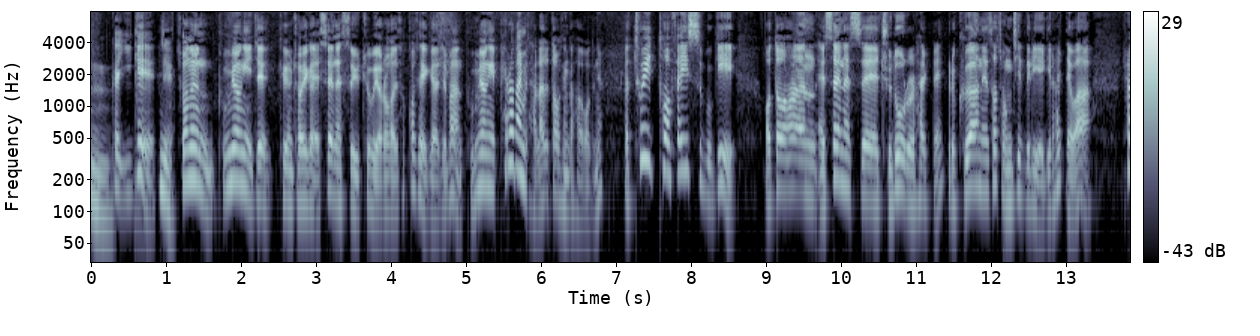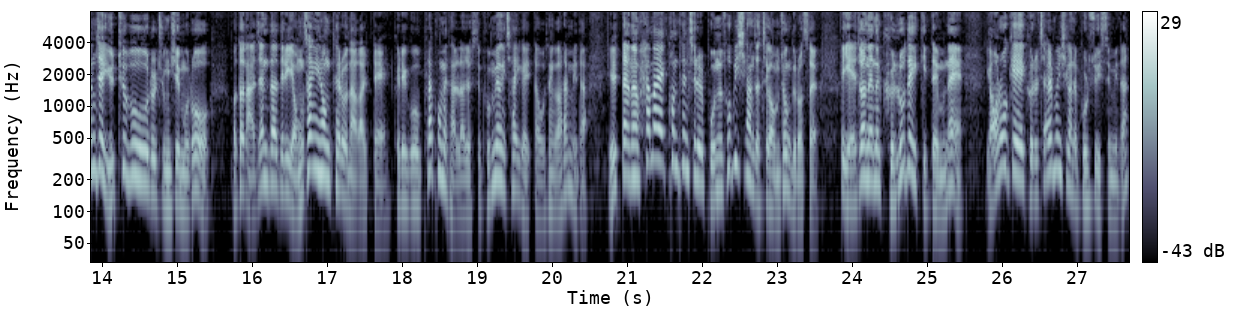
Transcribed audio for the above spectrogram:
음. 그러니까 이게 예. 저는 분명히 이제 그 저희가 SNS, 유튜브 여러 가지 섞어서 얘기하지만 분명히 패러다임이 달라졌다고 생각하거든요. 그러니까 트위터, 페이스북이 어떠한 SNS의 주도를 할 때, 그리고 그 안에서 정치인들이 얘기를 할 때와 현재 유튜브를 중심으로 어떤 아젠다들이 영상의 형태로 나갈 때 그리고 플랫폼에 달라졌을 때 분명히 차이가 있다고 생각을 합니다. 일단은 하나의 컨텐츠를 보는 소비 시간 자체가 엄청 늘었어요. 그러니까 예전에는 글로 돼 있기 때문에 여러 개의 글을 짧은 시간에 볼 수 있습니다.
